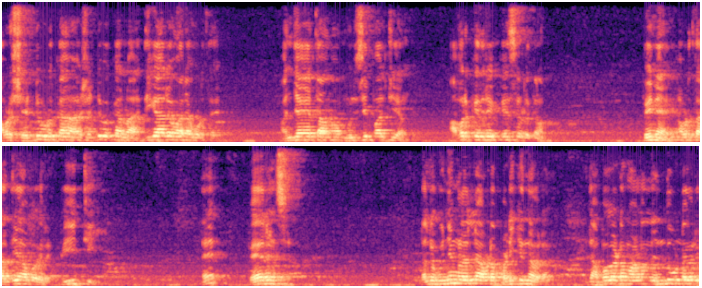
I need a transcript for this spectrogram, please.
അവിടെ ഷെഡ് കൊടുക്കാൻ ഷെഡ് വെക്കാനുള്ള അധികാരം ആരാ കൊടുത്തേ? പഞ്ചായത്താണോ? മുനിസിപ്പാലിറ്റിയാണോ? അവർക്കെതിരെ കേസ് എടുക്കണം പിന്നെ അവിടുത്തെ അധ്യാപകർ പി ടി ഏ പേരൻസ് തന്റെ കുഞ്ഞുങ്ങളെല്ലാം അവിടെ പഠിക്കുന്നവരാണ്. ഇത് അപകടമാണെന്ന് എന്തുകൊണ്ട് അവർ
